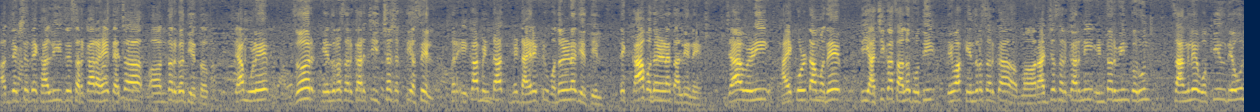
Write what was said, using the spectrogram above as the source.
अध्यक्षतेखाली जे सरकार आहे त्याच्या अंतर्गत येतं. त्यामुळे जर केंद्र सरकारची इच्छाशक्ती असेल तर एका मिनिटात हे डायरेक्टिव्ह बदलण्यात येतील. ते का बदलण्यात आले नाही? ज्यावेळी हायकोर्टामध्ये ही याचिका चालत होती तेव्हा केंद्र सरकार राज्य सरकारने इंटरव्हीन करून चांगले वकील देऊन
